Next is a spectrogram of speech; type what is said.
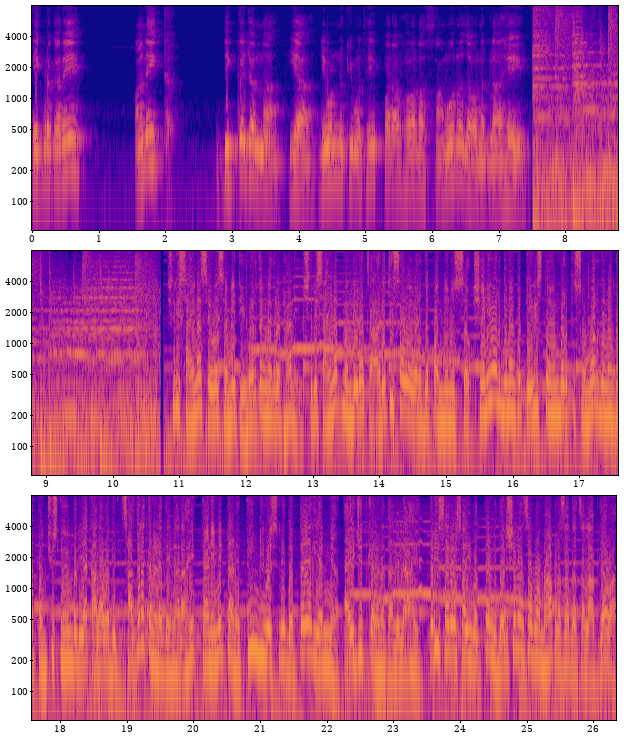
एक प्रकारे अनेक दिग्गजांना या निवडणुकीमध्ये पराभवाला सामोरं जावं लागलं आहे. श्री साईनाथ सेवा समिती वर्तकनगर ठाणे. श्री साईनाथ मंदिराचा अडतीसावा वर्धपान दिनोत्सव शनिवार दिनांक तेवीस नोव्हेंबर ते सोमवार दिनांक पंचवीस नोव्हेंबर या कालावधीत साजरा करण्यात येणार आहे. त्यानिमित्ताने तीन दिवस श्री दत्तयाग यज्ञ आयोजित करण्यात आलेला आहे. तरी सर्व साई भक्तांनी दर्शनाचा व महाप्रसादाचा लाभ घ्यावा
